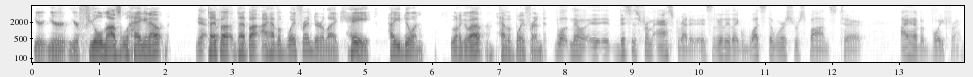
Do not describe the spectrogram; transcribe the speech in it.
your your your fuel nozzle hanging out. Yeah. Type of type of I have a boyfriend or like, hey, how you doing? You want to go out? Have a boyfriend. Well, no, it, it, this is from Ask Reddit. It's literally like, what's the worst response to I have a boyfriend?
